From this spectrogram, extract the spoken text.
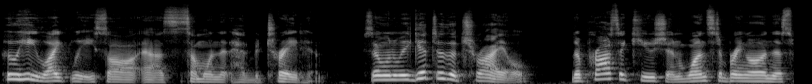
who he likely saw as someone that had betrayed him. So when we get to the trial, the prosecution wants to bring on this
